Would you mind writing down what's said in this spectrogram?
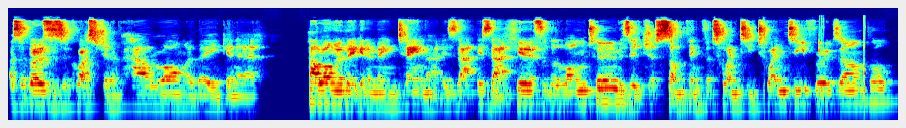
I suppose it's a question of how long are they gonna how long are they going to maintain that? Is that is that here for the long term? Is it just something for 2020, for example?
